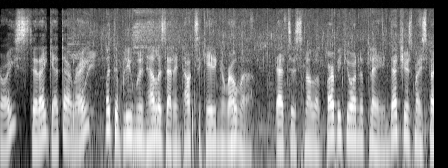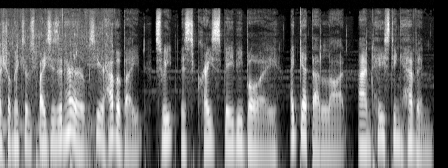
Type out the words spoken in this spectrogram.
choice. Did I get that right? What the blue moon hell is that intoxicating aroma? That's the smell of barbecue on the plane. That's just my special mix of spices and herbs. Here, have a bite. Sweet Miss Christ baby boy. I get that a lot. I'm tasting heaven.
